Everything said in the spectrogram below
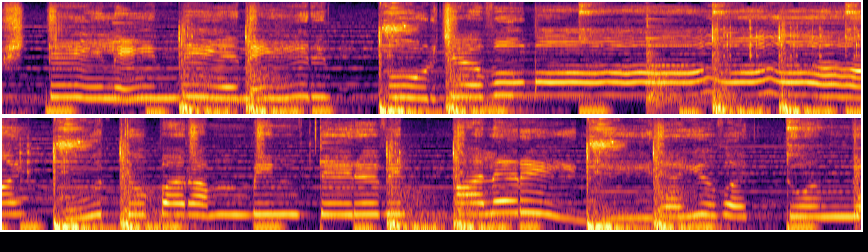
സൃഷ്ടിയിലേന്തിയ കൂത്തുപറമ്പിൻ തെരുവിൽ അലറി നീരയുവത്വങ്ങൾ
